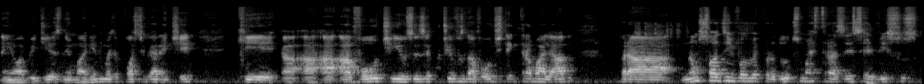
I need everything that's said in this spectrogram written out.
nem o Abdias, nem o Marino, mas eu posso te garantir que a, a, a Volt e os executivos da Volt têm trabalhado para não só desenvolver produtos, mas trazer serviços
